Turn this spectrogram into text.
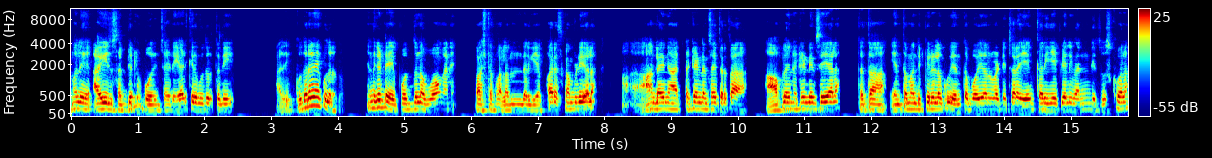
మళ్ళీ ఐదు సబ్జెక్టులు బోధించాలి. ఏడికి కుదురుతుంది. అది కుదరనే కుదరదు. ఎందుకంటే పొద్దున్న పోగానే ఫస్ట్ ఆఫ్ ఆల్ అందరికి ఎఫ్ఆర్ఎస్ కంప్లీట్ చేయాలా? ఆన్లైన్ అటెండెన్స్ అయిన తర్వాత ఆఫ్లైన్ అటెండెన్స్ చేయాలా? తర్వాత ఎంతమంది పిల్లలకు ఎంత భోజనాలు పట్టించాలా ఏం కర్రీ చేయాలి ఇవన్నీ చూసుకోవాలా?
